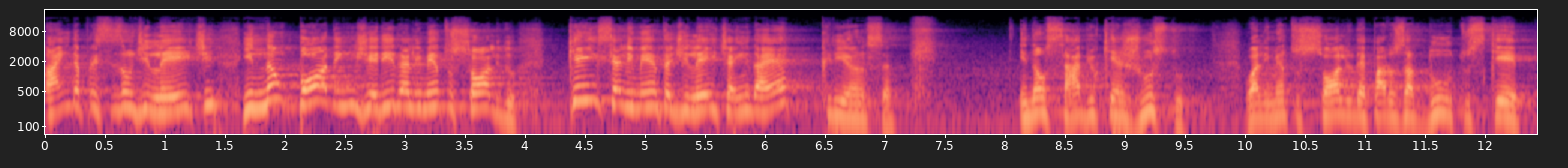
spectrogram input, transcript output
Ainda precisam de leite e não podem ingerir alimento sólido. Quem se alimenta de leite ainda é criança e não sabe o que é justo. O alimento sólido é para os adultos que,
